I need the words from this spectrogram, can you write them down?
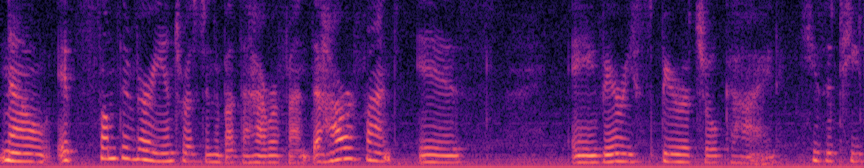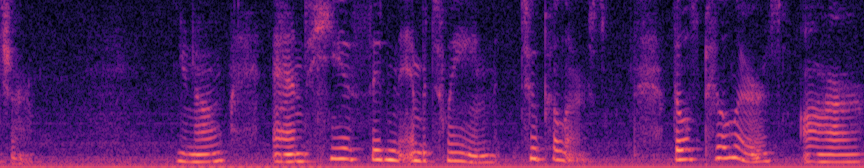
Now, it's something very interesting about the Hierophant. The Hierophant is a very spiritual guide. He's a teacher, you know, and he is sitting in between two pillars. Those pillars are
